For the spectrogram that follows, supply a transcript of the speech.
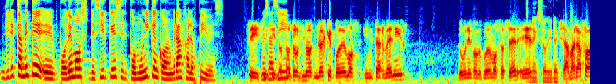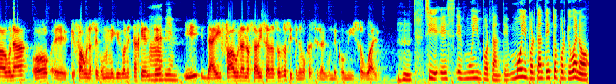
directamente eh, podemos decir que se comuniquen con Granja Los Pibes. Sí, ¿No sí, sí. Nosotros no, no es que podemos intervenir, lo único que podemos hacer es llamar a Fauna o eh, que Fauna se comunique con esta gente Ah, bien. y de ahí Fauna nos avisa a nosotros si tenemos que hacer algún decomiso o algo. Sí, es, es muy importante, muy importante esto porque, bueno,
